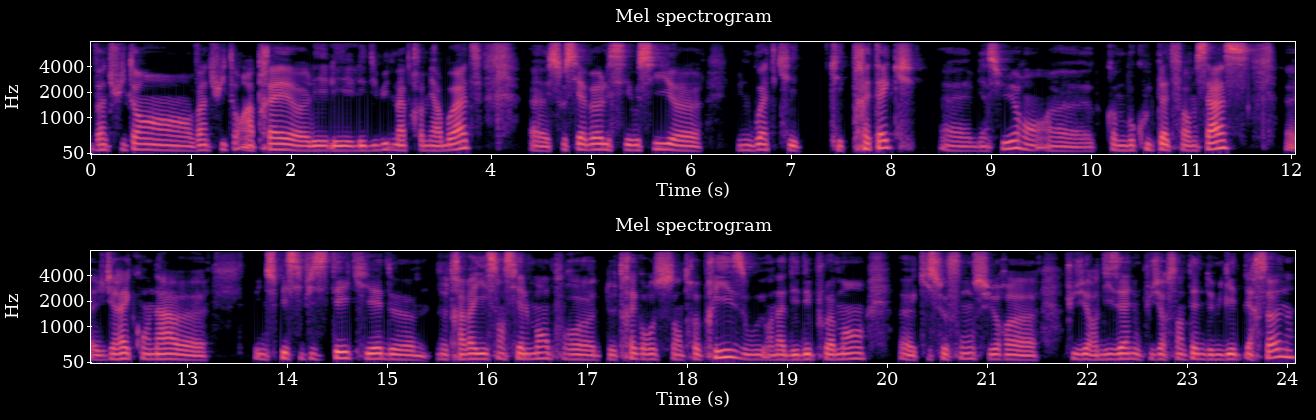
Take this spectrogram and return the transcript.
28 ans 28 ans après les, les, débuts de ma première boîte, Sociable, c'est aussi une boîte qui est qui est très tech, bien sûr, comme beaucoup de plateformes SaaS. je dirais qu'on a une spécificité qui est de, de, travailler essentiellement pour euh, de très grosses entreprises où on a des déploiements euh, qui se font sur euh, plusieurs dizaines ou plusieurs centaines de milliers de personnes.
